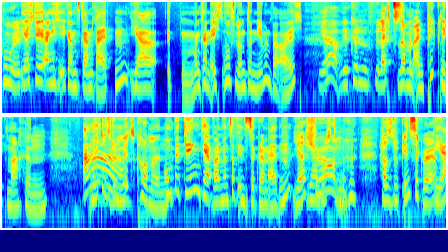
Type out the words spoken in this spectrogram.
cool. Ja, ich gehe eigentlich eh ganz gern reiten. Ja, man kann echt ur viel unternehmen bei euch. Ja, wir können vielleicht zusammen ein Picknick machen. Möchtest du mitkommen? Unbedingt. Ja, wollen wir uns auf Instagram adden? ja, Ja, schön. Hast du Instagram? Ja,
